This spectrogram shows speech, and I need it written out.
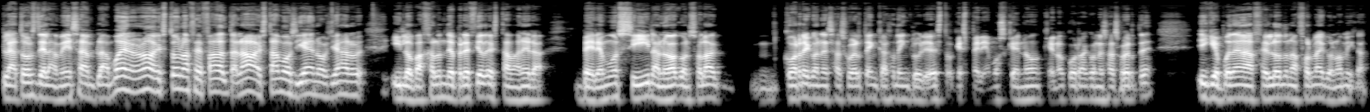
platos de la mesa en plan, bueno, no, esto no hace falta, no, estamos llenos ya. Y lo bajaron de precio de esta manera. Veremos si la nueva consola corre con esa suerte en caso de incluir esto, que esperemos que no, que no corra con esa suerte y que puedan hacerlo de una forma económica.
